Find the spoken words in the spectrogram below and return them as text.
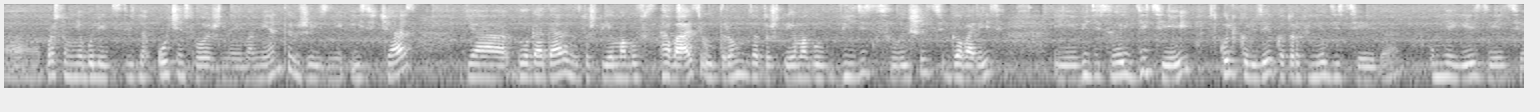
а, просто у меня были действительно очень сложные моменты в жизни, и сейчас я благодарна за то, что я могу вставать утром, за то, что я могу видеть, слышать, говорить и видеть своих детей. Сколько людей, у которых нет детей, да? У меня есть дети.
